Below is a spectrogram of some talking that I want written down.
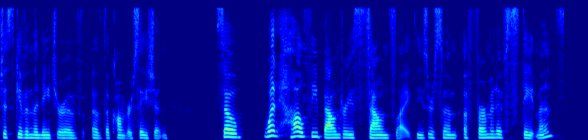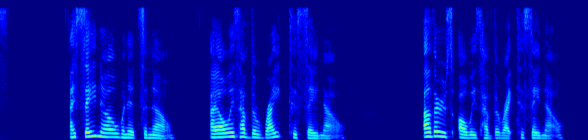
just given the nature of, of the conversation. So, what healthy boundaries sounds like. These are some affirmative statements. I say no when it's a no. I always have the right to say no. Others always have the right to say no.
